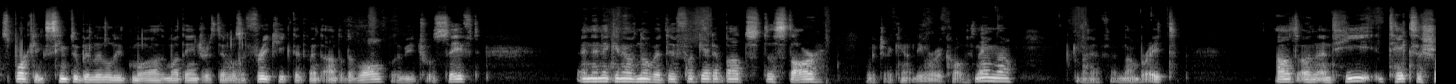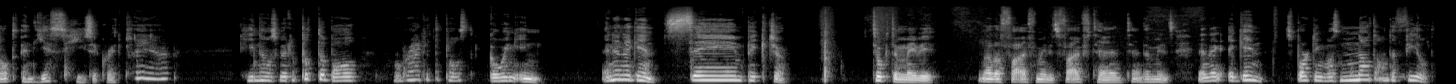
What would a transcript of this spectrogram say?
Sporting seemed to be a little bit more, more dangerous. There was a free kick that went under the wall, which was saved. And then again, oh, out of nowhere, they forget about the star, which I cannot even recall his name now. I have a number eight out on, and he takes a shot. And yes, he's a great player. He knows where to put the ball right at the post, going in. And then again, same picture. Took them maybe another five minutes, five, ten, ten minutes. Then again, Sporting was not on the field.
